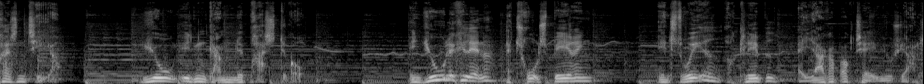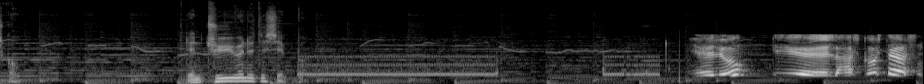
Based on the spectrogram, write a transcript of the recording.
præsenterer Jul i den gamle præstegård. En julekalender af Troels Bering, instrueret og klippet af Jakob Octavius Jarlskov. Den 20. december. Ja, hallo? Det er Lars Gustafsen.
